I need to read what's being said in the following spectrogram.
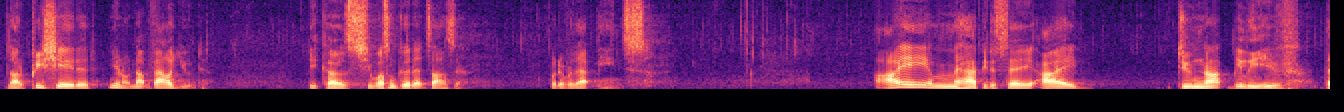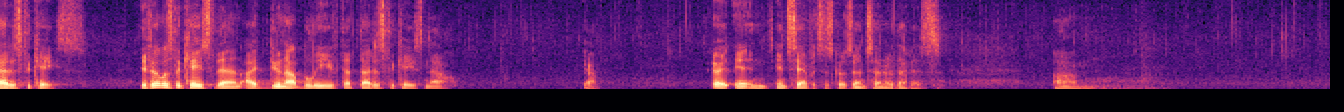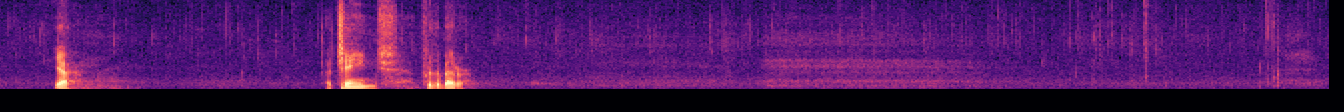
not appreciated, you know, not valued because she wasn't good at zazen, whatever that means. I am happy to say I do not believe that is the case. If it was the case then, I do not believe that that is the case now. Uh, in, in San Francisco Zen Center, that is. Um, yeah, a change for the better.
